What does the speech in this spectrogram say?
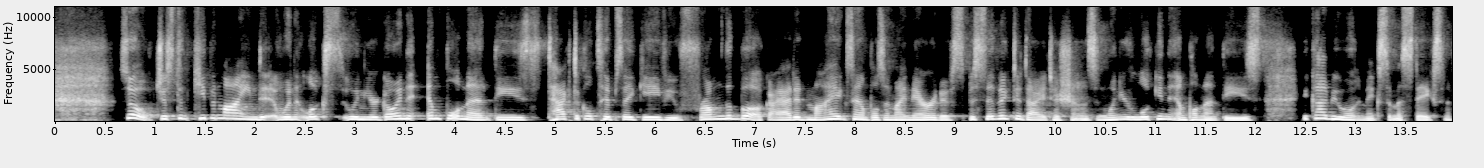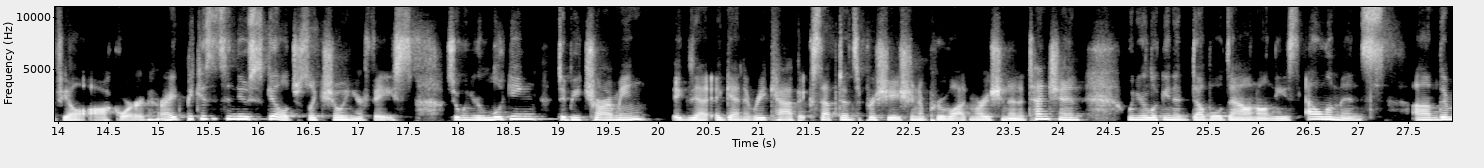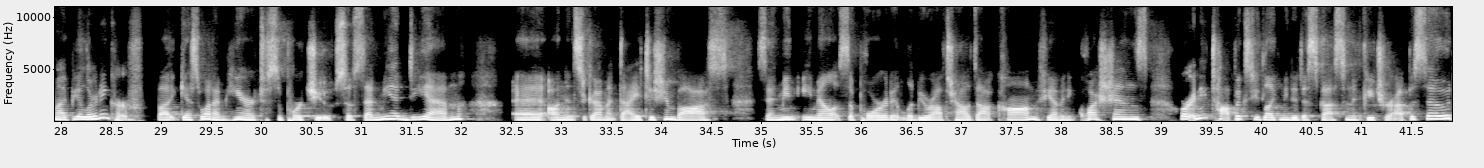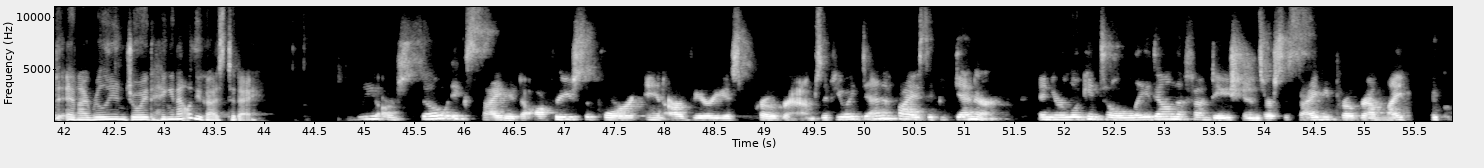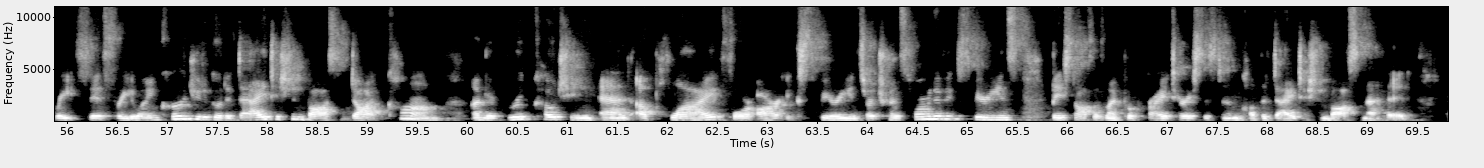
So just to keep in mind when it looks, when you're going to implement these tactical tips I gave you from the book, I added my examples and my narrative specific to dietitians. And when you're looking to implement these, you got to be willing to make some mistakes and feel awkward, right? Because it's a new skill, just like showing your face. So when you're looking to be charming, again, a recap acceptance, appreciation, approval, admiration, and attention. When you're looking to double down on these elements, um, there might be a learning curve. But guess what? I'm here to support you. So send me a DM uh, on Instagram at dietitian boss. Send me an email at support at libbyrothschild.com if you have any questions or any topics you'd like me to discuss in a future episode. And I really enjoyed hanging out with you guys today. We are so excited to offer you support in our various programs. If you identify as a beginner, and you're looking to lay down the foundations, our society program might be a great fit for you. I encourage you to go to dietitianboss.com under group coaching and apply for our experience, our transformative experience based off of my proprietary system called the Dietitian Boss Method.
